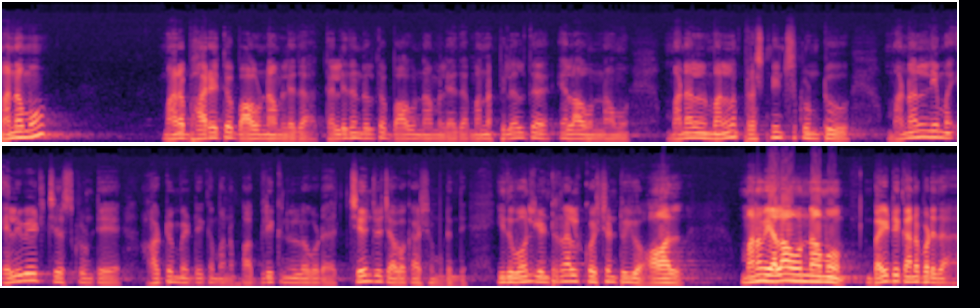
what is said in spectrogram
మనము మన భార్యతో బాగున్నాం లేదా తల్లిదండ్రులతో బాగున్నాము లేదా మన పిల్లలతో ఎలా ఉన్నాము మనల్ని మనల్ని ప్రశ్నించుకుంటూ మనల్ని ఎలివేట్ చేసుకుంటే ఆటోమేటిక్గా మన పబ్లిక్లో కూడా చేంజ్ వచ్చే అవకాశం ఉంటుంది. ఇది only internal question to you all. మనం ఎలా ఉన్నామో బయట కనపడదా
